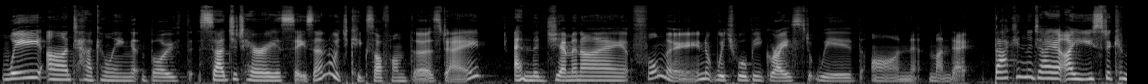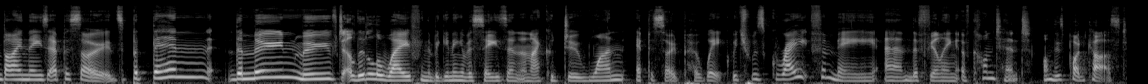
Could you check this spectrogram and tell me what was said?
We are tackling both Sagittarius season, which kicks off on Thursday, and the Gemini full moon, which will be graced with on Monday. Back in the day, I used to combine these episodes, but then the moon moved a little away from the beginning of a season, and I could do one episode per week, which was great for me and the feeling of content on this podcast.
